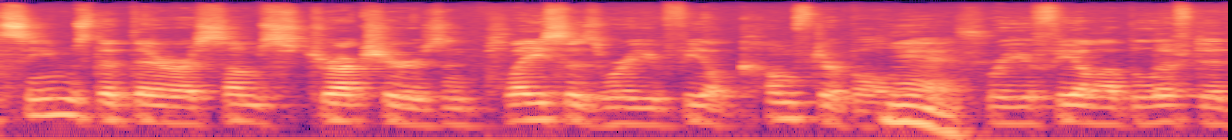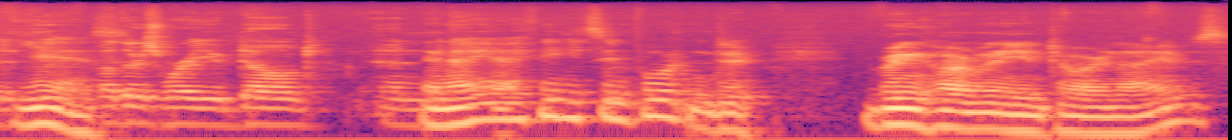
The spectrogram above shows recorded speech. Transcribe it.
It seems that there are some structures and places where you feel comfortable, Yes. where you feel uplifted, Yes. others where you don't. And, And I, I think it's important to bring harmony into our lives.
